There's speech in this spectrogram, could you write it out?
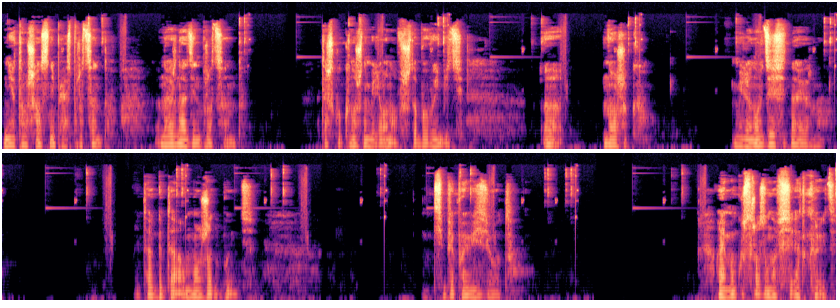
Нет, там шанс не 5%. Наверное, 1%. Это сколько нужно миллионов, чтобы выбить э, ножик? Миллионов 10, наверное. И тогда, может быть, тебе повезет. А я могу сразу на все открыть?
